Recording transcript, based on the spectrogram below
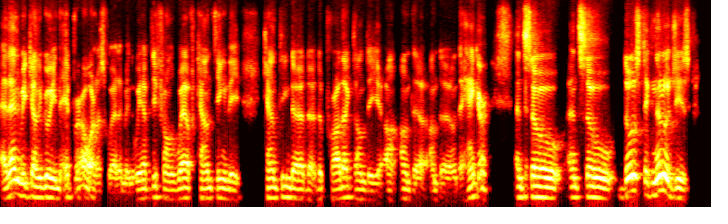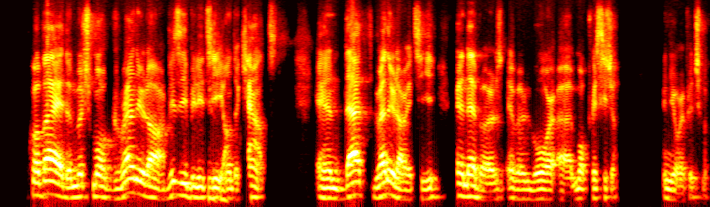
and then we can go in apparel as well. I mean, we have different way of counting the counting the, the, the product on the uh, on the on the on the hanger. And so and so those technologies provide a much more granular visibility mm-hmm. on the count. And that granularity enables even more, uh, more precision in your replenishment.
